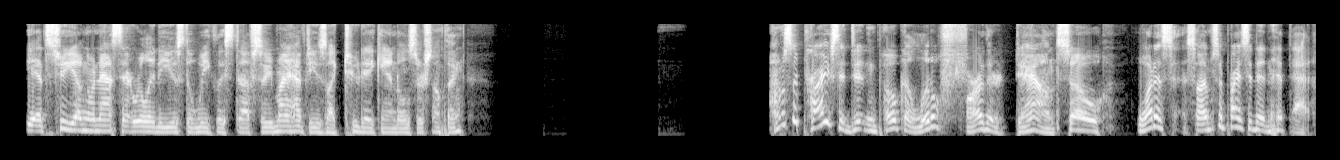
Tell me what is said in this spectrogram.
yeah, it's too young of an asset really to use the weekly stuff. So you might have to use like two day candles or something. I'm surprised it didn't poke a little farther down. So what is so I'm surprised it didn't hit that.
